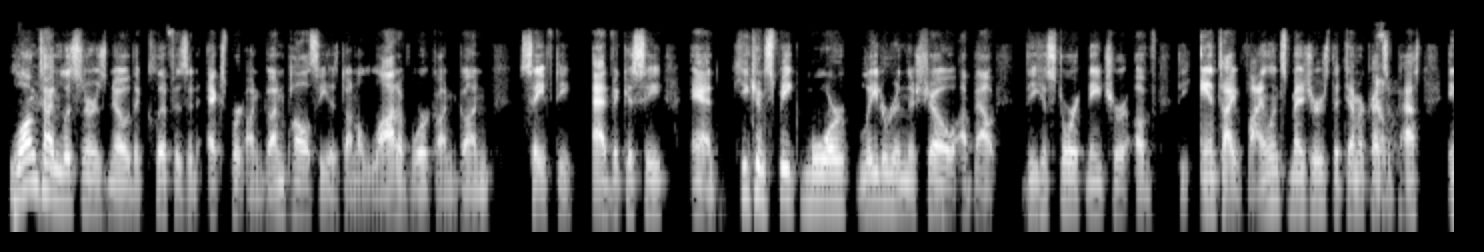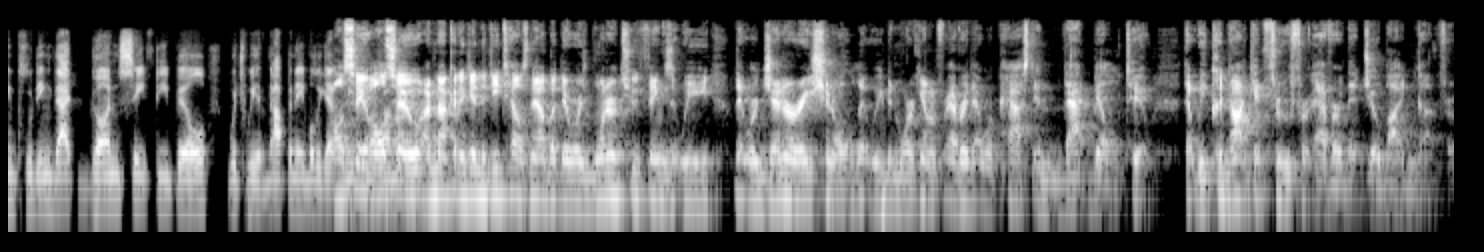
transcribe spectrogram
longtime listeners know that Cliff is an expert on gun policy, has done a lot of work on gun safety advocacy, and he can speak more later in the show about the historic nature of the anti-violence measures that Democrats have passed, including that gun safety bill, which we have not been able to get. I'll say also, I'm not going to get into details now, but there was one or two things that we that were generational that we've been working on forever that were passed in that bill too, that we could not get through forever that Joe Biden got through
